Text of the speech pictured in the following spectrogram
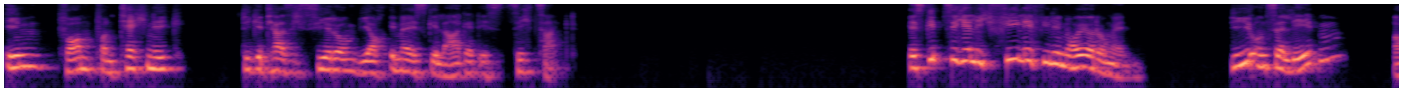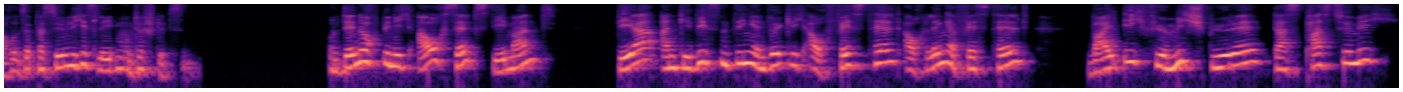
in Form von Technik, Digitalisierung, wie auch immer es gelagert ist, sich zeigt. Es gibt sicherlich viele, viele Neuerungen, die unser Leben, auch unser persönliches Leben unterstützen. Und dennoch bin ich auch selbst jemand, der an gewissen Dingen wirklich auch festhält, auch länger festhält, weil ich für mich spüre, das passt für mich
